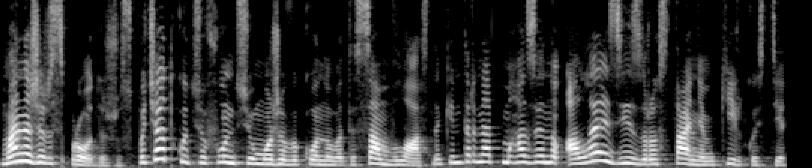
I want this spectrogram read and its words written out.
Менеджер з продажу. Спочатку цю функцію може виконувати сам власник інтернет-магазину, але зі зростанням кількості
